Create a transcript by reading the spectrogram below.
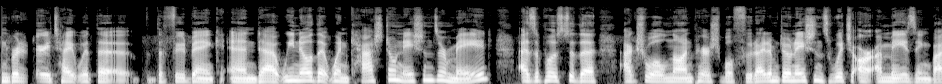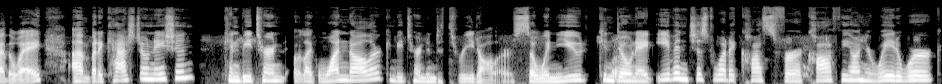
very tight with the the food bank and uh, we know that when cash donations are made as opposed to the actual non-perishable food item donations which are amazing by the way um, but a cash donation can be turned uh, like one dollar can be turned into three dollars so when you can Wow. donate even just what it costs for a coffee on your way to work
